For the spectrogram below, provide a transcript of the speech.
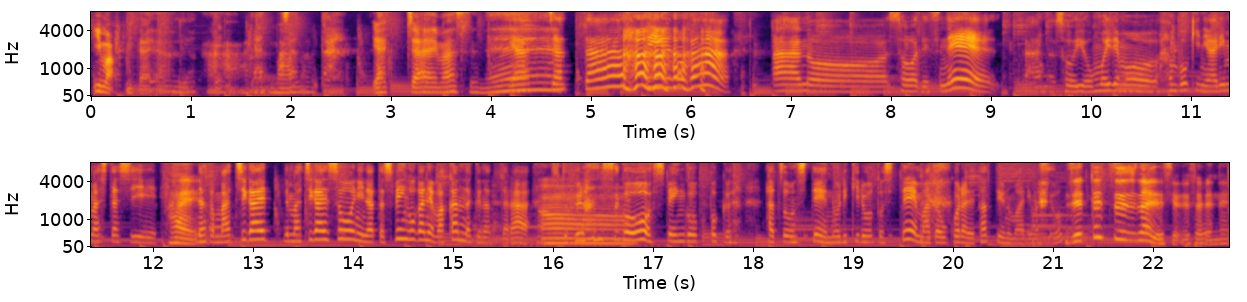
今みたいな。やっちゃった、やっちゃいますね。やっちゃったっていうのが あのそうですね。あのそういう思い出も繁忙期にありましたし、はい、なんか間違え間違えそうになったスペイン語がね分かんなくなったらちょっとフランス語をスペイン語っぽく 発音して乗り切ろうとしてまた怒られたっていうのもありますよ。絶対通じないですよねそれね。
